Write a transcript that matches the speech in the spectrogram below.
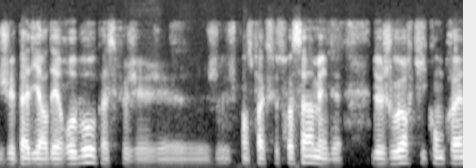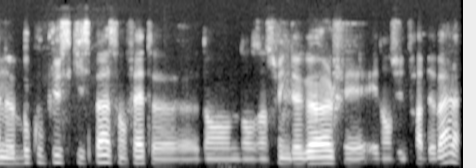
je vais pas dire des robots parce que je, je, je, pense pas que ce soit ça, mais de, joueurs qui comprennent beaucoup plus ce qui se passe en fait euh, dans, dans un swing de golf et, et, dans une frappe de balle.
